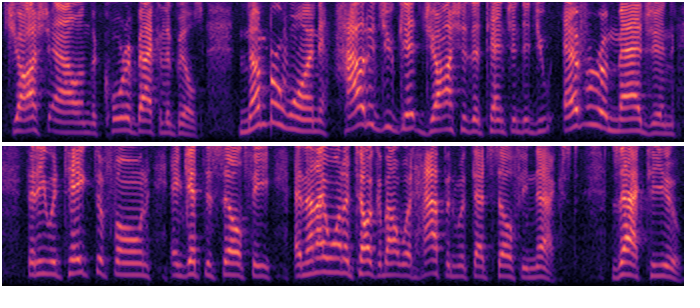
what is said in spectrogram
Josh Allen, the quarterback of the Bills. Number one, how did you get Josh's attention? Did you ever imagine that he would take the phone and get the selfie? And then I want to talk about what happened with that selfie next. Zach, to you.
